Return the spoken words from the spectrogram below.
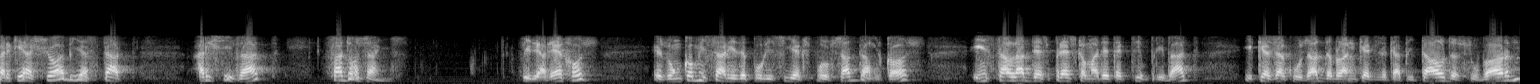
perquè això havia estat arxivat fa dos anys. Villarejos és un comissari de policia expulsat del cos, instal·lat després com a detectiu privat i que és acusat de blanqueig de capital, de suborn,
